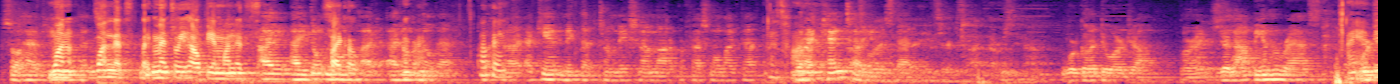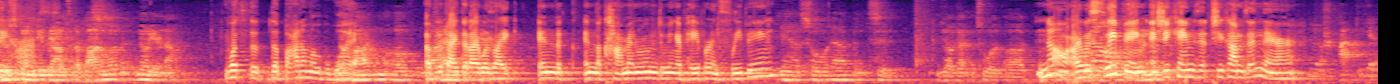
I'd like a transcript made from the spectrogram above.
So have you. One, one that's like mentally healthy and one that's, I, I don't Psycho. know, I, I don't Okay. know that. Okay. uh, I can't make that determination, I'm not a professional like that. That's fine. What I fine. can tell you is that he's here, so I've never seen that. we're gonna do our job, all right? You're not being harassed. I am We're being just gonna get down to the bottom of it? No, you're not. What's the, the bottom of what? The what? bottom of. Of the fact that I was like in the, in the common room doing a paper and sleeping? Yeah, so what happened to, y'all got into a, uh. No, I was No. sleeping and she came, she comes in there. No, I- yeah,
